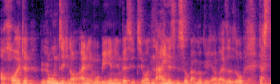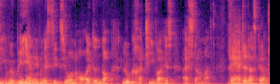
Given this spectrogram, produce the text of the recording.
auch heute lohnt sich noch eine Immobilieninvestition. Nein, es ist sogar möglicherweise so, dass die Immobilieninvestition heute noch lukrativer ist als damals. Wer hätte das gedacht?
